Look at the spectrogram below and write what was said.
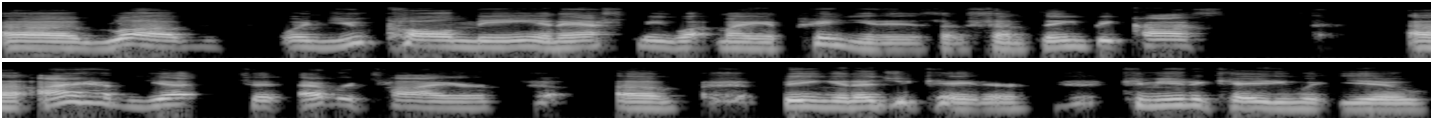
uh, love when you call me and ask me what my opinion is of something because uh, I have yet to ever tire of being an educator, communicating with you,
